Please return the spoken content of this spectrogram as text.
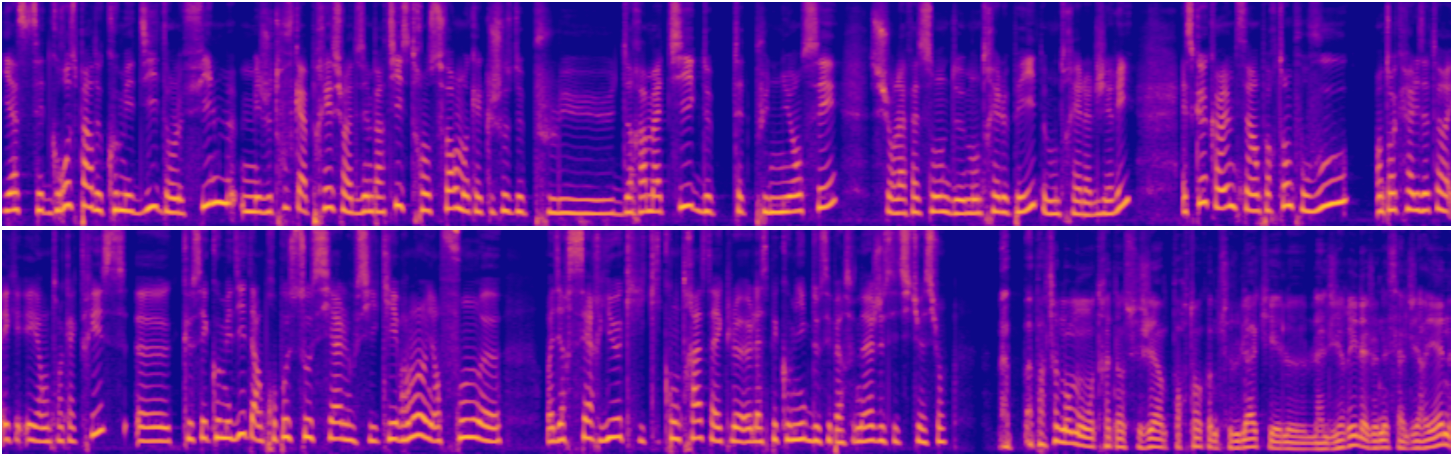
Il y a cette grosse part de comédie dans le film, mais je trouve qu'après, sur la deuxième partie, il se transforme en quelque chose de plus dramatique, de peut-être plus nuancé sur la façon de montrer le pays, de montrer l'Algérie. Est-ce que quand même c'est important pour vous, en tant que réalisateur et, et en tant qu'actrice, euh, que ces comédies aient un propos social aussi, qui est vraiment un fond, euh, on va dire, sérieux, qui, qui contraste avec l'aspect comique de ces personnages, de ces situations À, partir du moment où on traite un sujet important comme celui-là, qui est l'Algérie, la jeunesse algérienne,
